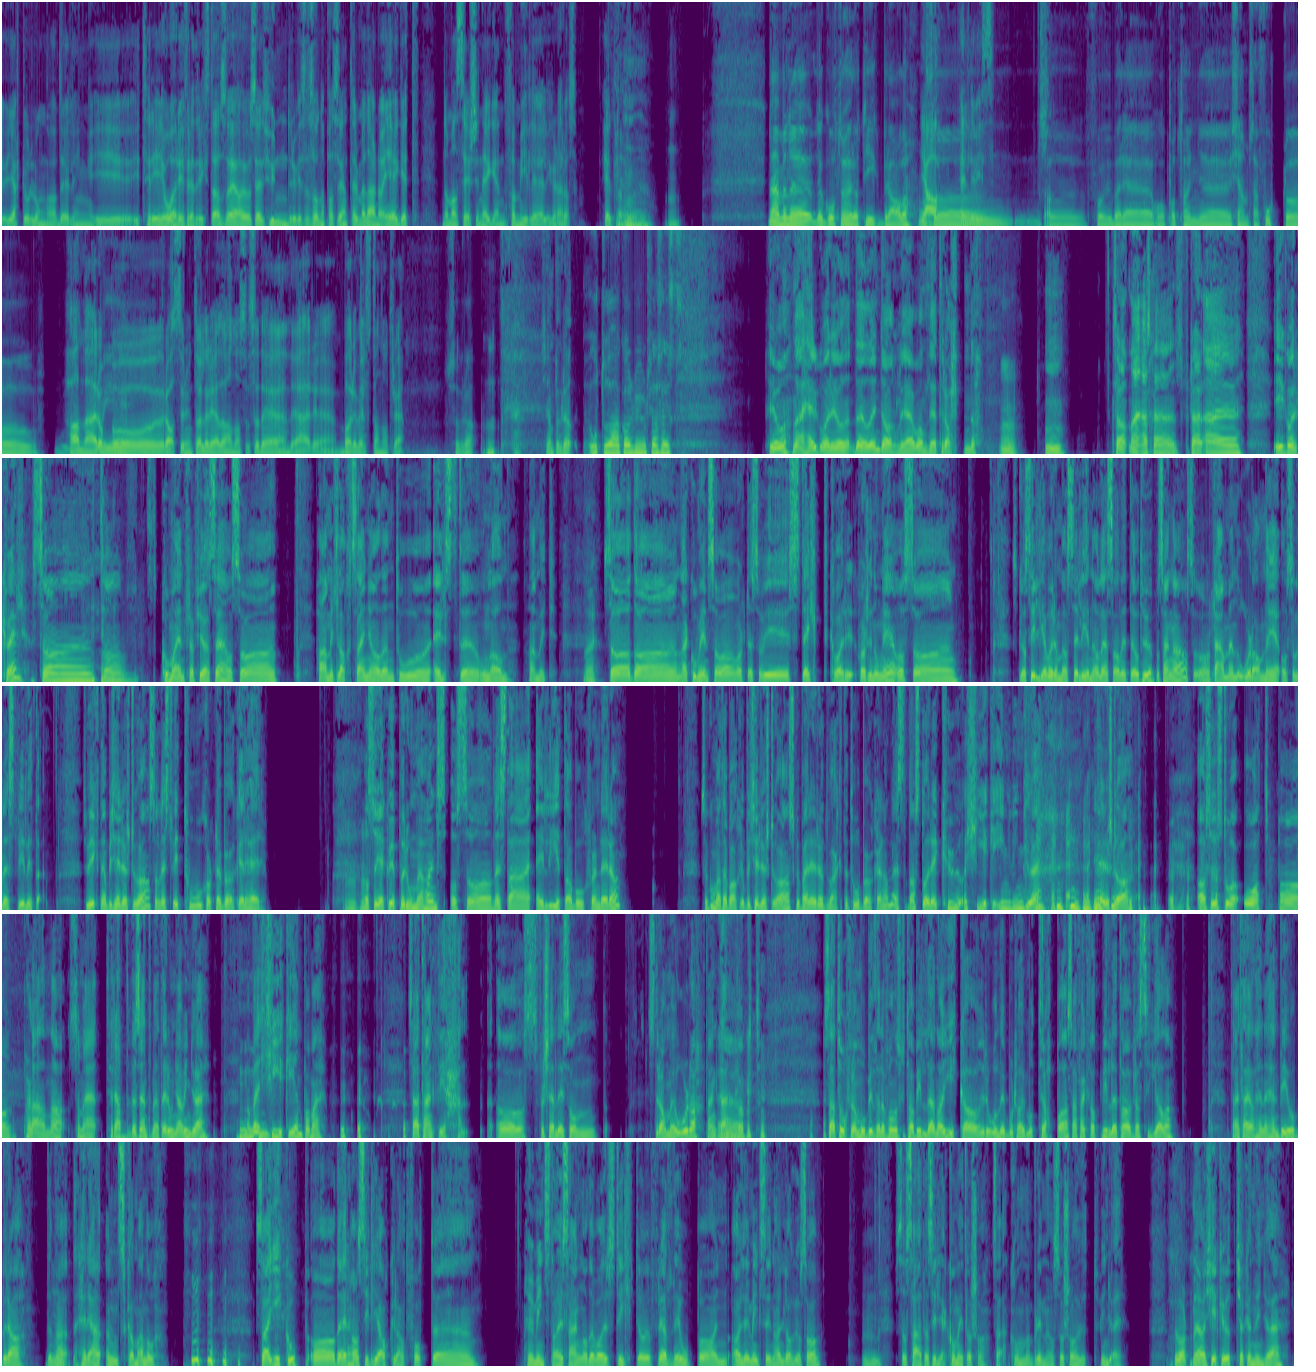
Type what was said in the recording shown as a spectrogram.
hjerte- og lungeavdeling i, i tre år i Fredrikstad, så jeg har jo sett hundrevis av sånne pasienter, men det er noe eget når man ser sin egen familie ligger der, altså. Helt klart. Mm. Nei, men eh, det er godt å høre at det gikk bra, da. Og Ja, så- heldigvis. Så får vi bare håpe at han eh, kommer seg fort, og Han er oppe blir- og raser rundt allerede, han også, så det, det er eh, bare velstand nå, tror jeg. Så bra. Kjempebra. Otto, da, hva har du gjort siden sist? Jo, nei, her går det jo Det er jo den daglige, vanlige tralten, da. Mm. Mm. Så, nei, jeg skal fortelle jeg, I går kveld så, så kom jeg inn fra fjøset, og så har de ikke lagt seg ennå, de to eldste ungene. Har de ikke. Nei. Så da jeg kom inn, så ble det så vi stelte hver, hver sin unge, og så skulle Silje være med Celine og lese litt og hun på senga, og så ble jeg med en Ola ned, og så leste vi litt. Så vi gikk ned på kjellerstua, og så leste vi to korte bøker her. Og så gikk vi på rommet hans, og så leste jeg ei lita bok for den der, ja. Så kom jeg tilbake på kjellerstua og skulle bare rydde vekk de to bøkene. og leste. Da står ei ku og kikker inn vinduet i kjellerstua. Altså, hun sto og åt på plena som er 30 cm unna vinduet, og bare kikker inn på meg. Så jeg tenkte i hel... Og forskjellige sånn stramme ord, da, tenkte jeg høyt. Så jeg tok fram mobiltelefonen og skulle ta bilde. Da gikk jeg rolig bortover mot trappa, så jeg fikk tatt bilde av fra sida, da. Tenkte jeg at denne her blir jo bra. Dette her jeg ønska meg nå. Så jeg gikk opp, og der har Silje akkurat fått uh, hun minste i seng, og det var stilt og fredelig opp, og han aller minste han lå og sov. Mm. Så sa jeg til Silje kom hit og se. sa jeg, kom, bli med oss og se ut vinduet her. Hun ble med og kikket ut kjøkkenvinduet,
